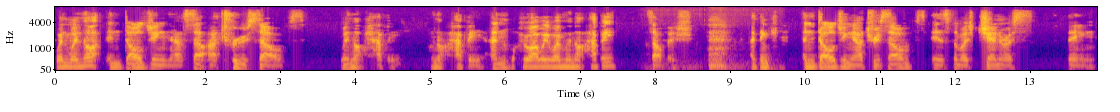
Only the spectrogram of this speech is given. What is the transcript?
when we're not indulging our, our true selves, we're not happy. We're not happy. And who are we when we're not happy? Selfish. I think indulging our true selves is the most generous thing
